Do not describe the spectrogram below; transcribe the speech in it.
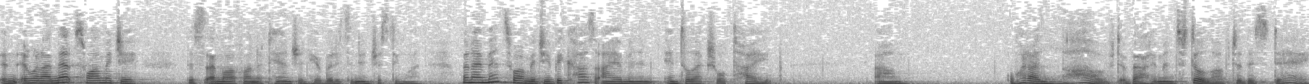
and, and when I met Swamiji, this I'm off on a tangent here, but it's an interesting one. When I met Swamiji, because I am an intellectual type, um, what I loved about him and still love to this day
